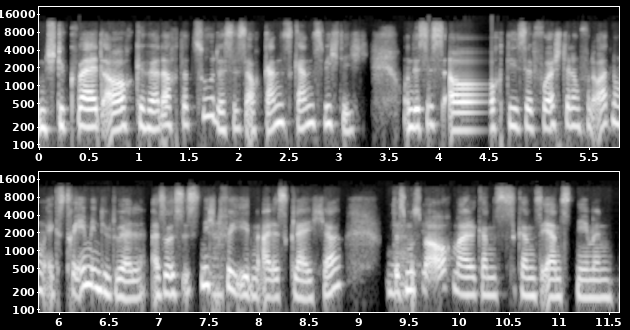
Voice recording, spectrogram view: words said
ein Stück weit auch, gehört auch dazu. Das ist auch ganz, ganz wichtig. Und es ist auch diese Vorstellung von Ordnung extrem individuell. Also es ist nicht ja. für jeden alles gleich, ja. Das ja. muss man auch mal ganz, ganz ernst nehmen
